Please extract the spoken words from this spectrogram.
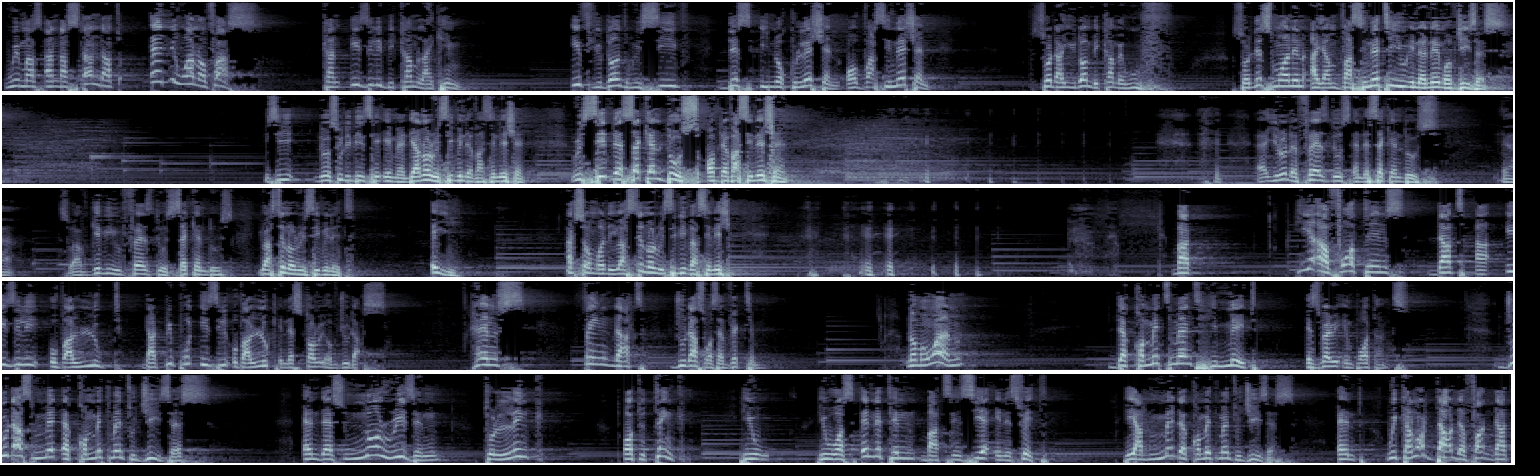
we must understand that any one of us can easily become like him if you don't receive this inoculation or vaccination so that you don't become a wolf. So this morning I am vaccinating you in the name of Jesus. You see, those who didn't say amen, they are not receiving the vaccination. Receive the second dose of the vaccination. Uh, you know the first dose and the second dose. Yeah. So I've given you first dose, second dose. You are still not receiving it. Hey, ask somebody, you are still not receiving vaccination. but here are four things that are easily overlooked, that people easily overlook in the story of Judas. Hence, think that Judas was a victim. Number one, the commitment he made is very important. Judas made a commitment to Jesus, and there's no reason to link or to think he, he was anything but sincere in his faith. He had made a commitment to Jesus, and we cannot doubt the fact that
